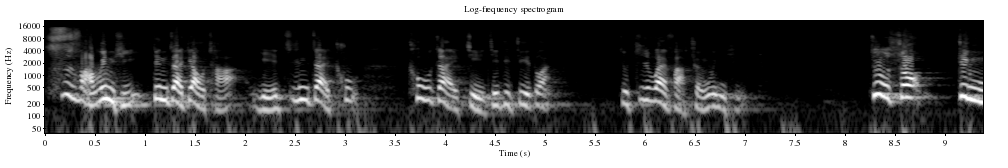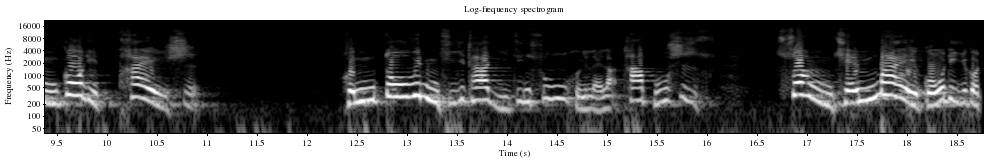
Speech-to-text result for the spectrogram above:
司法问题正在调查，也正在处处在解决的阶段，就治外法权问题。就是说，整个的态势，很多问题他已经收回来了，它不是向前卖国的一个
